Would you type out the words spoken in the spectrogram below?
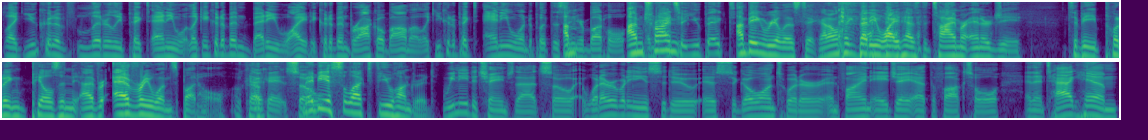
like you could have literally picked anyone like it could have been betty white it could have been barack obama like you could have picked anyone to put this in I'm- your butthole I'm and trying- that's who you picked I'm being realistic. I don't think Betty White has the time or energy to be putting pills in ever, everyone's butthole. Okay. okay so Maybe a select few hundred. we need to change that. So what everybody needs to do is to go on Twitter and find AJ at the Foxhole and then tag him,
